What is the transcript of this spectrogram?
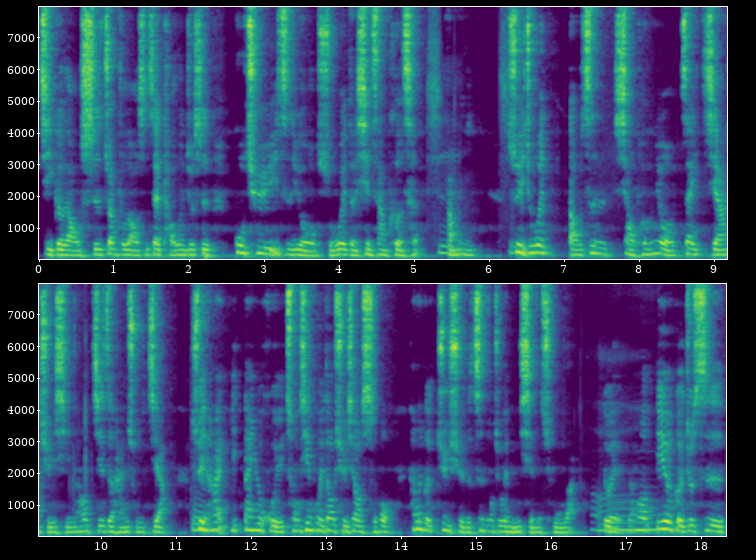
几个老师、专辅老师在讨论，就是过去一直有所谓的线上课程防疫，所以就会导致小朋友在家学习，然后接着寒暑假，所以他一旦又回重新回到学校的时候，他那个拒学的症状就会明显的出来。对，然后第二个就是，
